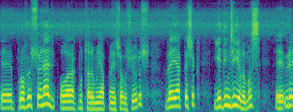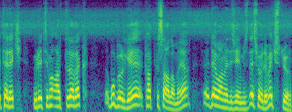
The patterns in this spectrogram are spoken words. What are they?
e, profesyonel olarak bu tarımı yapmaya çalışıyoruz. Ve yaklaşık 7. yılımız e, üreterek, üretimi arttırarak bu bölgeye katkı sağlamaya e, devam edeceğimizi de söylemek istiyorum.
